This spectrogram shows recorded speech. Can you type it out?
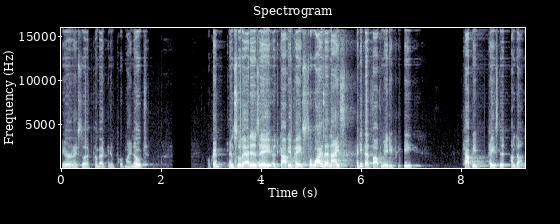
here, and I still have to come back in and put my note. Okay, and so that is a, a, copy and paste. So why is that nice? I get that file from ADP, copy, paste it, I'm done.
